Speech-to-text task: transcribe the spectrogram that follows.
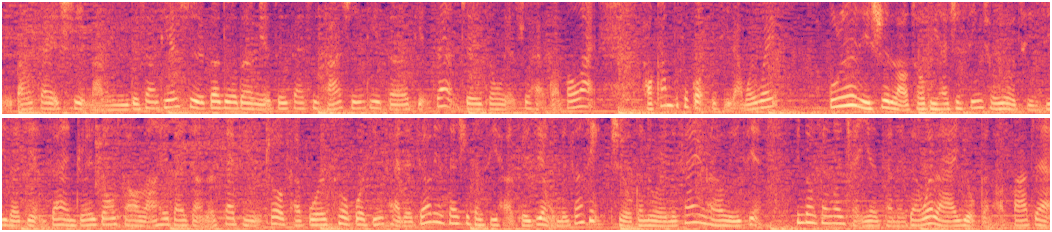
美邦赛事，马林鱼对上天使。更多的免费赛事查询，记得点赞、追踪脸书海官方 LINE，好看不错过，一起来微微。无论你是老球皮还是新球友，请记得点赞、追踪小狼黑白奖的赛评宇宙，才不会错过精彩的焦点赛事分析和推荐。我们相信，只有更多人的参与和理解，运动相关产业才能在未来有更好发展。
